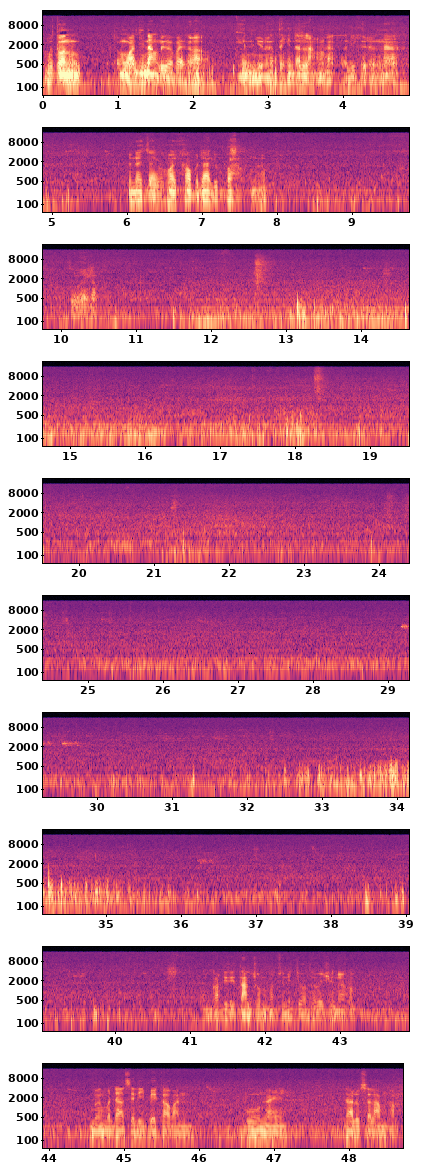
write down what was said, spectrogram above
เมื่อตอนกลางวันที่นั่งเรือไปก็เห็นอยู่นะแต่เห็นด้านหลังนะฮะอันนี้คือด้านหน้า ไม่แน่ใจว่าค่อยเข้าไปได้หรือเปล่านะครับสวยครับ ก็ที่ติดตามชมครับสนิทโจทวีชแนลครับ เมืองบรรดาเสรีเบกาวัน บูไนดารุสสลามครับ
